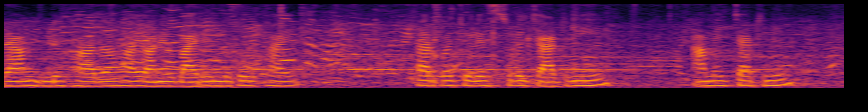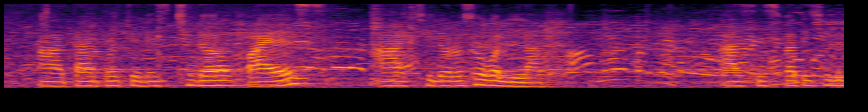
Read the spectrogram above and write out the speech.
গ্রাম জুড়ে খাওয়া দাওয়া হয়, অনেক বাইরের লোকও খায়। তারপর চলে এসেছিল চাটনি, আমের চাটনি। আর তারপর চলে এসেছিল পায়েস আর ছিল রসগোল্লা। আর শেষ পাতে ছিল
